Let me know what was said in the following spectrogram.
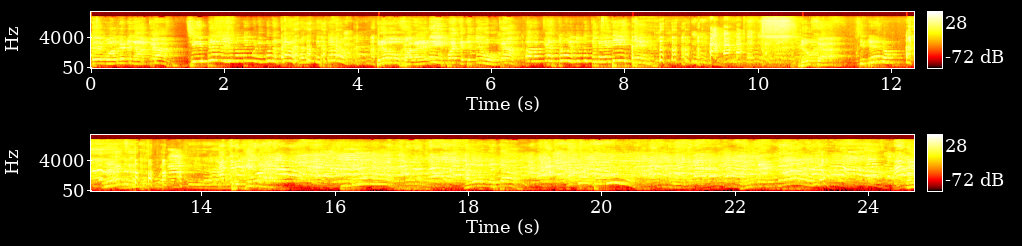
¡Devolveme la caja! Cipriano, yo no tengo ninguna caja. ¿Dónde está? ¡Bruja, vení, pues que te estoy buscando! Acá estoy. ¿Dónde te metiste? ¡Bruja! Cipriano. ¡Brujita! Cipriano. ¿A dónde está? Acá está tuyo. ¿Dónde? No hay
